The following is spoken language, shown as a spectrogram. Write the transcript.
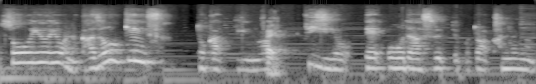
そういうような画像検査とかっていうのは、はい。フィジオでオーダーするってことは可能なの？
